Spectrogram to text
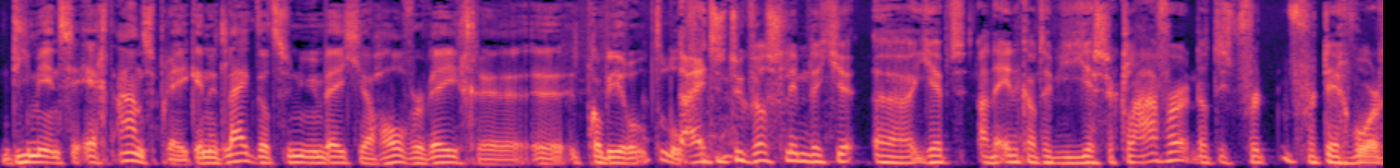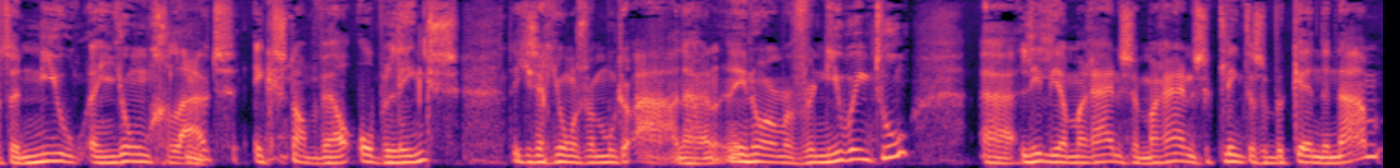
die mensen echt aanspreken. En het lijkt dat ze nu een beetje halverwege eh, het proberen op te lossen. Nou, het is natuurlijk wel slim dat je. eh, je hebt, aan de ene kant heb je Jesse Klaver. Dat is ver, vertegenwoordigt een nieuw en jong geluid. Ik snap wel op links. Dat je zegt, jongens, we moeten ah, naar een enorme vernieuwing toe. Eh, Lilian Marijnissen. Marijnissen klinkt als een bekende naam.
